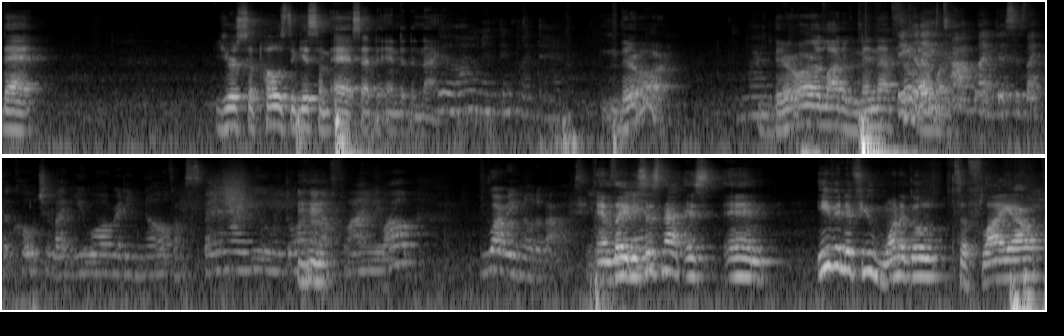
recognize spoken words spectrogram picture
that you're supposed to get some ass at the end of the night. A lot of men think like that. There are. There are a lot of men that feel Because that they way. talk like this is like the culture, like you already know if I'm spending on you, we doing Mhm. I'm flying you out, you already know the vibes. You know And ladies, it's not it's and even if you want to go to fly out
